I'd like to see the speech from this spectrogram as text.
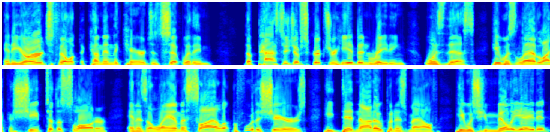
And he urged Philip to come in the carriage and sit with him. The passage of scripture he had been reading was this He was led like a sheep to the slaughter, and as a lamb is silent before the shears, he did not open his mouth. He was humiliated,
